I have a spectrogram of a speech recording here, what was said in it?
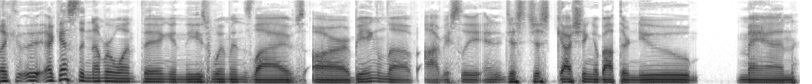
like i guess the number one thing in these women's lives are being in love obviously and just just gushing about their new man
